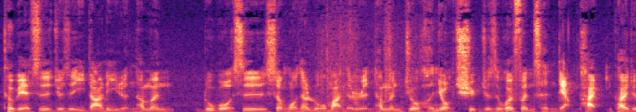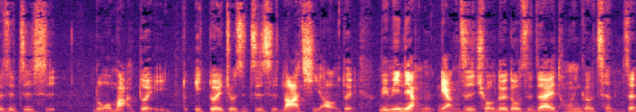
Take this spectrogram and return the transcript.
特别是就是意大利人，他们如果是生活在罗马的人，他们就很有趣，就是会分成两派，一派就是支持罗马队，一队就是支持拉齐奥队。明明两两支球队都是在同一个城镇，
